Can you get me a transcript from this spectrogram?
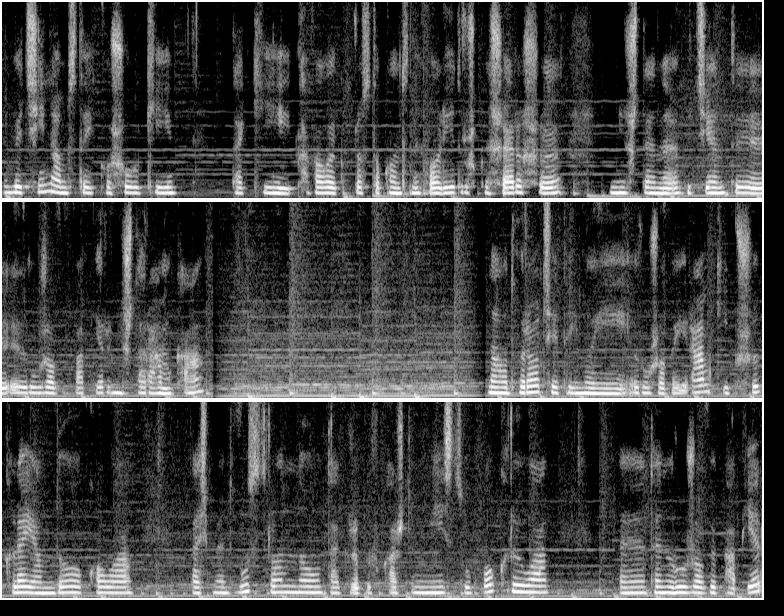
Wycinam z tej koszulki taki kawałek prostokątny folii, troszkę szerszy niż ten wycięty różowy papier, niż ta ramka. Na odwrocie tej mojej różowej ramki przyklejam dookoła taśmę dwustronną, tak żeby w każdym miejscu pokryła e, ten różowy papier.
